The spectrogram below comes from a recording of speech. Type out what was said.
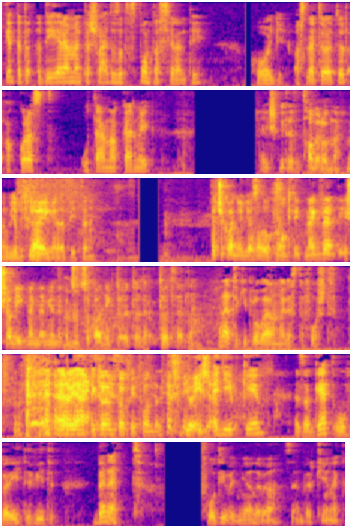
Igen, tehát a DRM-mentes változat az pont azt jelenti, hogy azt letöltöd, akkor azt utána akár még el is küldheted haverodnak, mert ugyanúgy fel Ja, telepíteni. De csak annyi, hogy az adott montlit megvedd, és amíg meg nem jönnek a cuccok, addig töltöd, töltöd le. Lehet, hogy kipróbálom majd ezt a fost. Erre a játékra nem tudok mit mondani. Ja, és egyébként ez a Get Over It with Bennett Fodi, vagy mi a neve az emberkének?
